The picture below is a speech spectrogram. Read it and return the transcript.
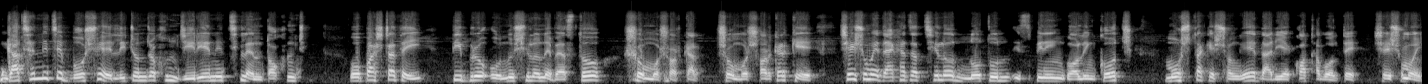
গাছের নিচে বসে লিটন যখন জিরিয়ে নিচ্ছিলেন, তখন ঠিক ওপাশটাতেই তীব্র অনুশীলনে ব্যস্ত সৌম্য সরকার। সৌম্য সরকারকে সেই সময় দেখা যাচ্ছিল নতুন স্পিনিং বোলিং কোচ মোস্তাকের সঙ্গে দাঁড়িয়ে কথা বলতে। সেই সময়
